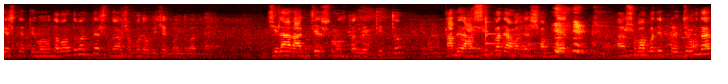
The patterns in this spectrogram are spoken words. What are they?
দেশ নেত্রী মমতা বন্দ্যোপাধ্যায়, সাধারণ সম্পাদক অভিষেক বন্দ্যোপাধ্যায়। জেলা রাজ্যের সমস্ত নেতৃত্ব, তাদের আশীর্বাদে আমাদের স্বপ্নের সভাপতি ফরিদ জমাদার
